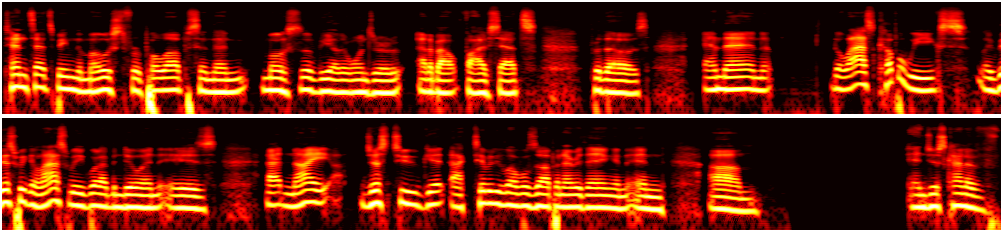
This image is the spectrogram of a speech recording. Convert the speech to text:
10 sets being the most for pull ups. And then most of the other ones are at about five sets for those. And then the last couple weeks, like this week and last week, what I've been doing is at night just to get activity levels up and everything and, and, um, and just kind of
